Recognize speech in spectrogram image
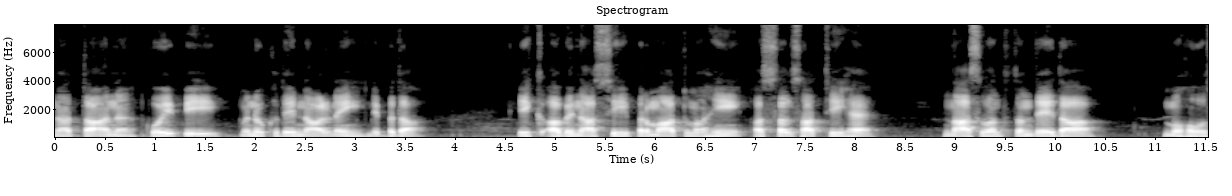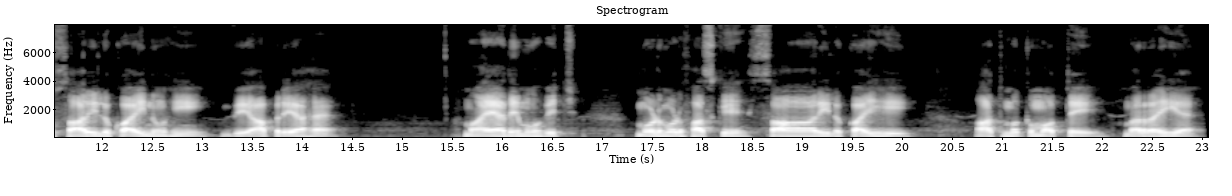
ਨਾ ਧਨ, ਕੋਈ ਵੀ ਮਨੁੱਖ ਦੇ ਨਾਲ ਨਹੀਂ ਨਿਭਦਾ। ਇੱਕ ਅਬਿਨਾਸੀ ਪਰਮਾਤਮਾ ਹੀ ਅਸਲ ਸਾਥੀ ਹੈ। ਨਾਸਵੰਤ ਧੰਦੇ ਦਾ ਮੋਹ ਸਾਰੀ ਲੁਕਾਈ ਨੂੰ ਹੀ ਵਿਆਪ ਰਿਹਾ ਹੈ। ਮਾਇਆ ਦੇ ਮੋਹ ਵਿੱਚ ਮੁੜ-ਮੁੜ ਫਸ ਕੇ ਸਾਰੀ ਲੁਕਾਈ ਹੀ ਆਤਮਕ ਮੌਤੇ ਮਰ ਰਹੀ ਹੈ।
